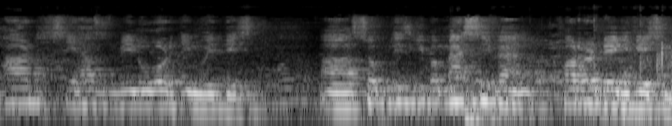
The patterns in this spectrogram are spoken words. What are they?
hard she has been working with this. Uh, so please give a massive hand for her dedication.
